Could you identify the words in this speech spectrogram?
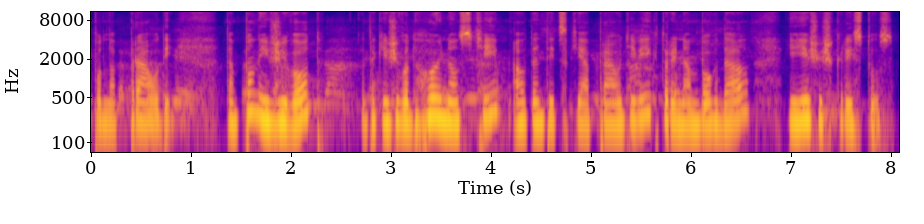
podľa pravdy. Tam plný život, taký život hojnosti, autentický a pravdivý, ktorý nám Boh dal, je Ježiš Kristus.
